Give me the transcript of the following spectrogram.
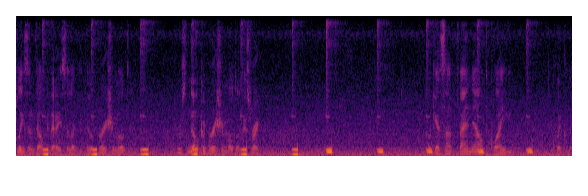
Please don't tell me that I selected cooperation mode. There's no cooperation mode on this, right? I guess I'll find out quite quickly.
